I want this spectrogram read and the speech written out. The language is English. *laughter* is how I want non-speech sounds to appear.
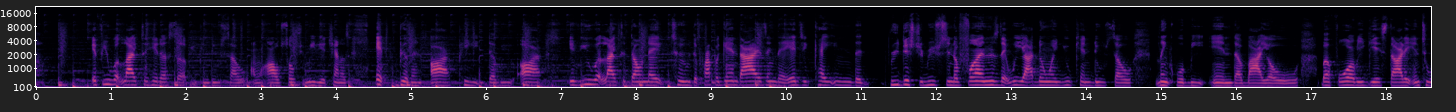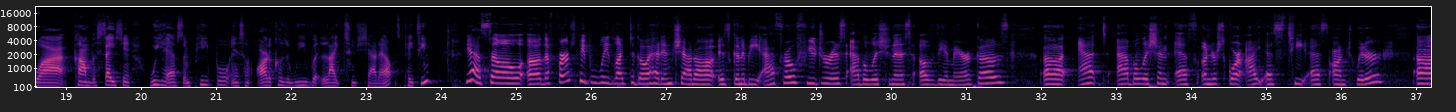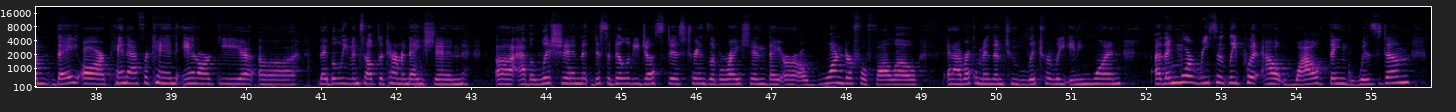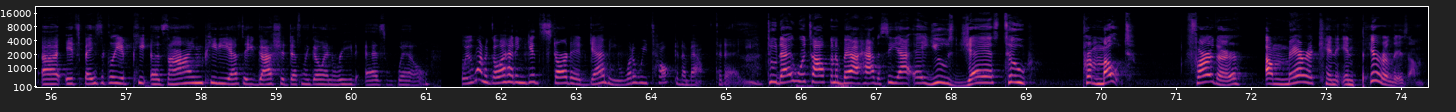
if you would like to hit us up, you can do so on all social media channels at Building RPWR. If you would like to donate to the propagandizing, the educating, the redistribution of funds that we are doing, you can do so. Link will be in the bio. Before we get started into our conversation, we have some people and some articles that we would like to shout out. KT? Yeah, so uh, the first people we'd like to go ahead and shout out is going to be Afrofuturist Abolitionists of the Americas. Uh, at f underscore ists on Twitter. Um, they are Pan African anarchy. Uh, they believe in self determination, uh, abolition, disability justice, trans liberation. They are a wonderful follow, and I recommend them to literally anyone. Uh, they more recently put out Wild Thing Wisdom. Uh, it's basically a, P- a Zine PDF that you guys should definitely go and read as well. We want to go ahead and get started. Gabby, what are we talking about today? Today we're talking about how the CIA used jazz to promote further American imperialism.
